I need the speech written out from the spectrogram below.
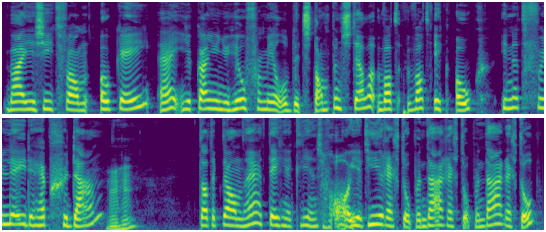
Waar je ziet van, oké, hè, je kan je nu heel formeel op dit standpunt stellen. Wat, wat ik ook in het verleden heb gedaan. Mhm. Dat ik dan hè, tegen een cliënt zeg, oh, je hebt hier recht op en daar recht op en daar recht op.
